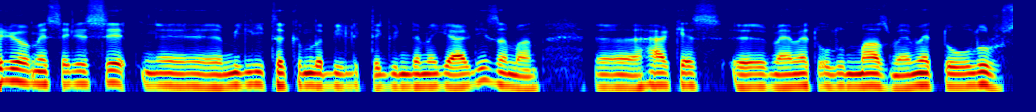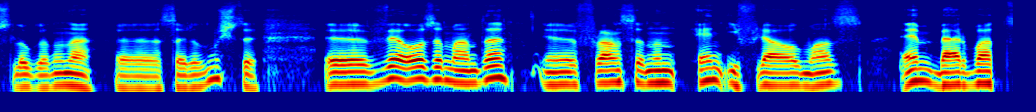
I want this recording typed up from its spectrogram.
Aurelio meselesi e, milli takımla birlikte gündeme geldiği zaman e, herkes e, Mehmet olunmaz, Mehmet doğulur sloganına e, sarılmıştı. E, ve o zaman da e, Fransa'nın en iflah olmaz, en berbat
